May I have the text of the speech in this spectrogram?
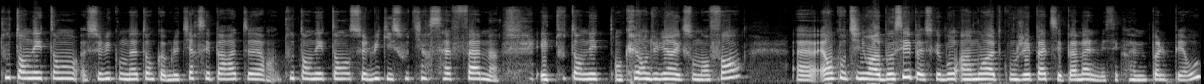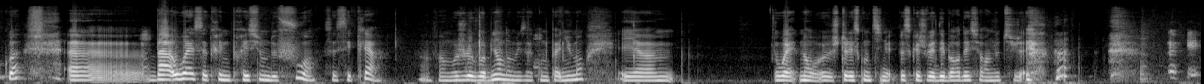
tout en étant celui qu'on attend comme le tiers séparateur, tout en étant celui qui soutient sa femme, et tout en, créant du lien avec son enfant, et en continuant à bosser, parce que bon, un mois de congé pat, c'est pas mal, mais c'est quand même pas le Pérou, quoi. Euh, bah ouais, ça crée une pression de fou, hein, ça c'est clair. Enfin, moi je le vois bien dans mes accompagnements. Et euh, Ouais, non, euh, je te laisse continuer parce que je vais déborder sur un autre sujet. ok,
